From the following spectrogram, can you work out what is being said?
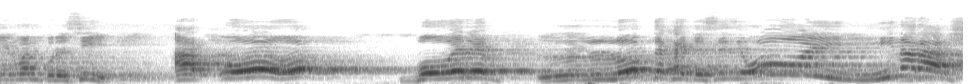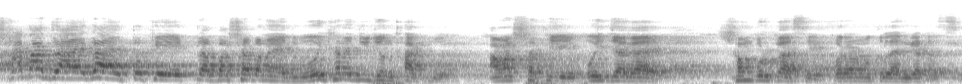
নির্মাণ করেছি আর ও বউয়ের লোভ দেখাইতেছে যে ওই মিনারার সাদা জায়গায় তোকে একটা বাসা বানায় দেবো, ওইখানে দুইজন থাকব। আমার সাথে ওই জায়গায় সম্পর্ক আছে, করার মতো ল্যান্ডগাট আছে,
